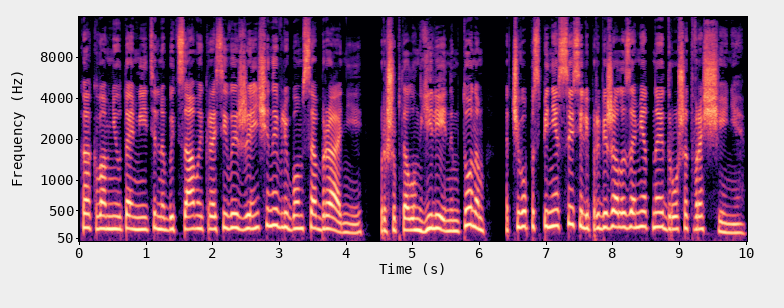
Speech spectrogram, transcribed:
«Как вам не утомительно быть самой красивой женщиной в любом собрании», прошептал он елейным тоном, отчего по спине Сесили пробежала заметная дрожь отвращения.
